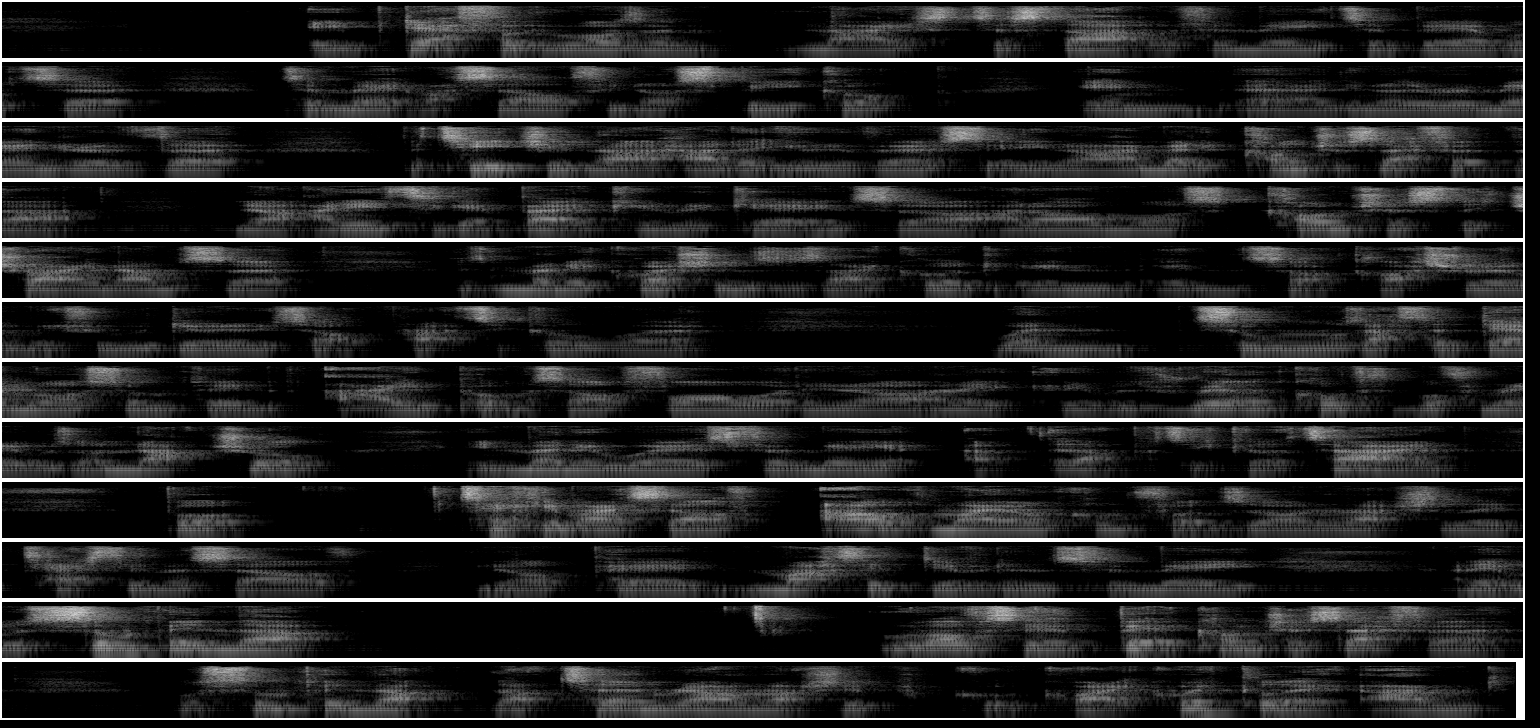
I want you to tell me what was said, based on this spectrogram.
it definitely wasn't nice to start with for me to be able to to make myself, you know, speak up in uh, you know the remainder of the the teaching that I had at university. You know, I made a conscious effort that you know I need to get better communicating. So I'd almost consciously try and answer as many questions as I could in in the sort of classroom if we were doing any sort of practical work. When someone was asked to demo something, I put myself forward, you know, and it, and it was really uncomfortable for me. It was unnatural in many ways for me at, at that particular time. But taking myself out of my own comfort zone and actually testing myself, you know, paid massive dividends for me. And it was something that, with obviously a bit of conscious effort, was something that that turned around actually quite quickly and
